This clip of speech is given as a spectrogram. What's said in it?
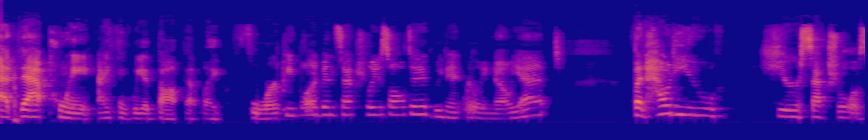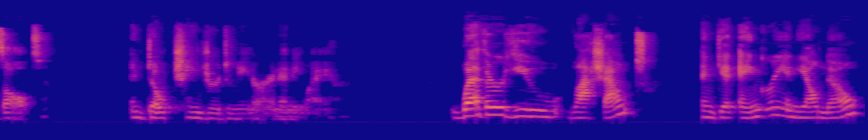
at that point, I think we had thought that like four people had been sexually assaulted. We didn't really know yet. But how do you hear sexual assault and don't change your demeanor in any way. Whether you lash out and get angry and yell no,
